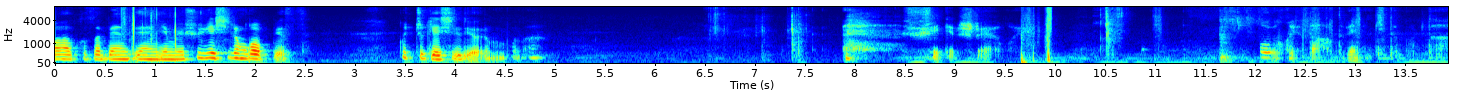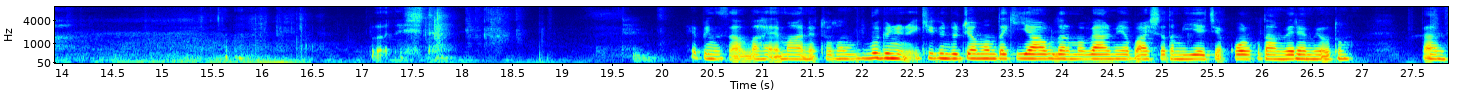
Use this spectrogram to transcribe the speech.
bal kıza benzeyen yemiyor. Şu yeşilin kopyası. Küçük yeşil diyorum buna. Şu şekeri şuraya koy. Uykuya daldı benimki de burada. Böyle işte. Hepiniz Allah'a emanet olun. Bugün iki gündür camımdaki yavrularımı vermeye başladım yiyecek. Korkudan veremiyordum. Ben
